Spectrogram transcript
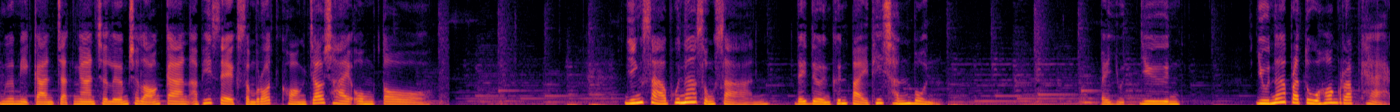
เมื่อมีการจัดงานเฉลิมฉลองการอภิเษกสมรสของเจ้าชายองค์โต หญิงสาวผู้น่าสงสารได้เดินขึ้นไปที่ชั้นบน ไปหยุดยืน อยู่หน้าประตูห้องรับแขก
